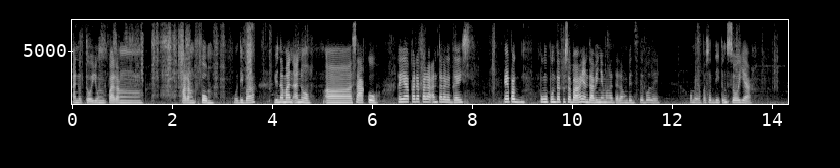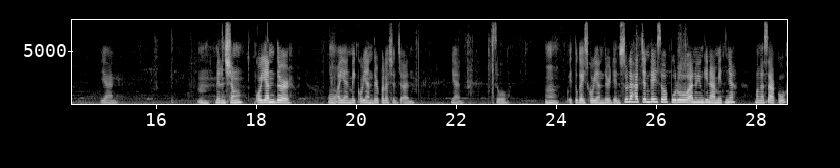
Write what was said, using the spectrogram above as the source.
ano to, yung parang, parang foam. O, di ba? Yun naman, ano, ah, sako. Kaya para-paraan talaga guys. Kaya pag pumupunta to sa bahay, ang dami niyang mga dalang vegetable eh. O meron pa siya ditong soya. Yan. Mm, meron siyang coriander. Oh, ayan, may coriander pala siya dyan. Yan. So, mm, ito guys, coriander din. So, lahat yan guys, oh, puro ano yung ginamit niya. Mga sako.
